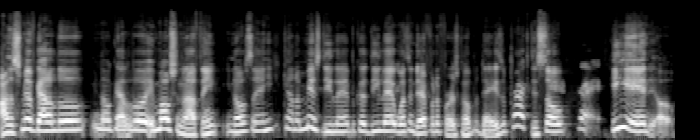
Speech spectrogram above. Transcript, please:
Arthur Smith got a little, you know, got a little emotional, I think. You know I'm saying? He kind of missed D-Led because D-Led wasn't there for the first couple of days of practice. So right. he ended up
